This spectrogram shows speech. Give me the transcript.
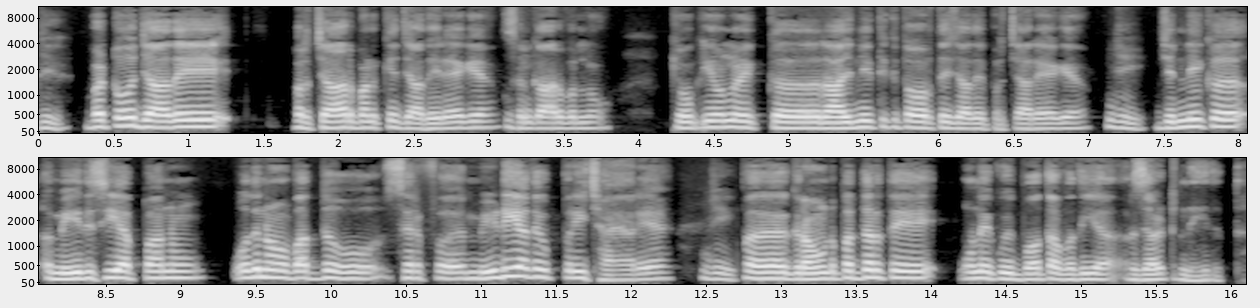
ਜੀ। ਬਟ ਉਹ ਜ਼ਿਆਦਾ ਪ੍ਰਚਾਰ ਬਣ ਕੇ ਜ਼ਿਆਦਾ ਰਹਿ ਗਿਆ। ਸਰਕਾਰ ਵੱਲੋਂ। ਕਿਉਂਕਿ ਉਹਨੂੰ ਇੱਕ ਰਾਜਨੀਤਿਕ ਤੌਰ ਤੇ ਜ਼ਿਆਦਾ ਪ੍ਰਚਾਰਿਆ ਗਿਆ। ਜੀ। ਜਿੰਨੀ ਕੁ ਉਮੀਦ ਸੀ ਆਪਾਂ ਨੂੰ ਉਹਦੇ ਨਾਲੋਂ ਵੱਧ ਉਹ ਸਿਰਫ ਮੀਡੀਆ ਦੇ ਉੱਪਰ ਹੀ ਛਾਇਆ ਰਿਹਾ। ਜੀ। ਪਰ ਗਰਾਊਂਡ ਪੱਧਰ ਤੇ ਉਹਨੇ ਕੋਈ ਬਹੁਤਾ ਵਧੀਆ ਰਿਜ਼ਲਟ ਨਹੀਂ ਦਿੱਤਾ।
